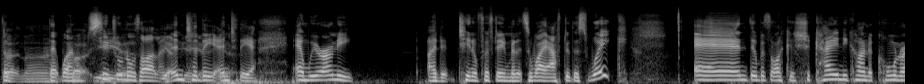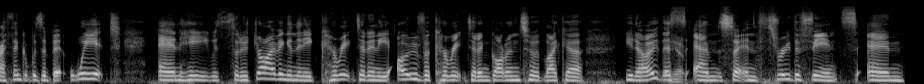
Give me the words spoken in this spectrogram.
the, the, know, that one, central yeah. North Island, Yeah, into there, into there, and we were only I did 10 or 15 minutes away after this week. And there was like a chicaney kind of corner. I think it was a bit wet. And he was sort of driving and then he corrected and he over corrected and got into like a, you know, this, Yep. and so, and through the fence and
